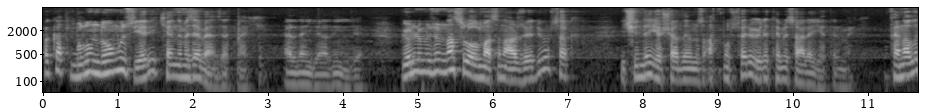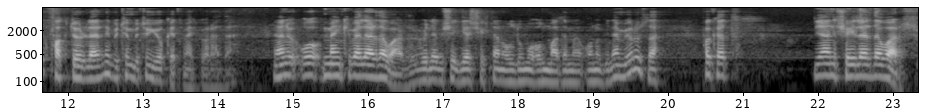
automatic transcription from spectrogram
Fakat bulunduğumuz yeri kendimize benzetmek elden geldiğince. Gönlümüzün nasıl olmasını arzu ediyorsak içinde yaşadığımız atmosferi öyle temiz hale getirmek. Fenalık faktörlerini bütün bütün yok etmek orada. Yani o menkıbelerde vardır. Öyle bir şey gerçekten oldu mu olmadı mı onu bilemiyoruz da. Fakat yani şeylerde var.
